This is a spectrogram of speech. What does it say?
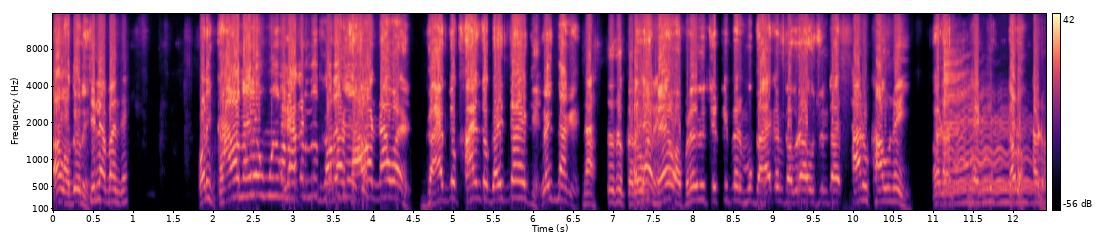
આ વાંધો નહીં. કેટલા બાંધે? વળી ખાવા નહીં રહું હું તમને આગળનું ખાવા ખાવા ના હોય. ગાયક જો ખાય તો ગઈ જ ના કે ગઈ જ નાખે નાસ્તો તો કરો પડે. મેં વપડેલું કેટલી ફેર હું ગાયક ગભરાવું છું તાર. સારું ખાવું નહીં. હેડો, હેડો.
